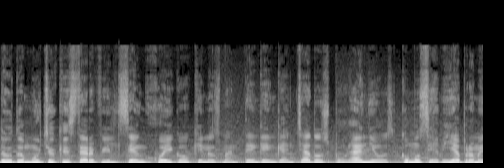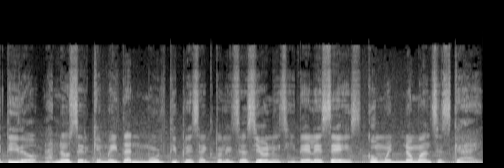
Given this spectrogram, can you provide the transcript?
Dudo mucho que Starfield sea un juego que nos mantenga enganchados por años como se había prometido, a no ser que metan múltiples actualizaciones y DLCs como en No Man's Sky,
